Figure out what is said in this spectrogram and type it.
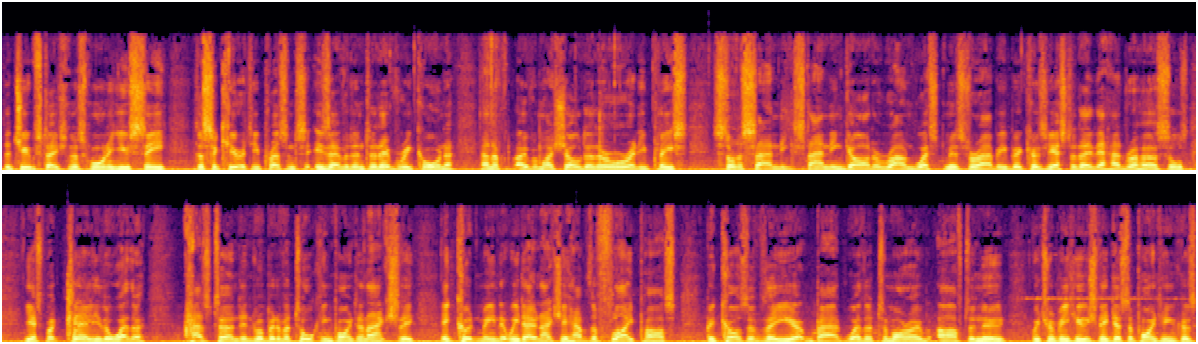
the tube station this morning. You see the security presence is evident at every corner, and uh, over my shoulder there are already police sort of standing, standing guard around Westminster Abbey because yesterday they had rehearsals. Yes, but clearly the weather has turned into a bit of a talking point and actually it could mean that we don't actually have the fly past because of the uh, bad weather tomorrow afternoon which would be hugely disappointing because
